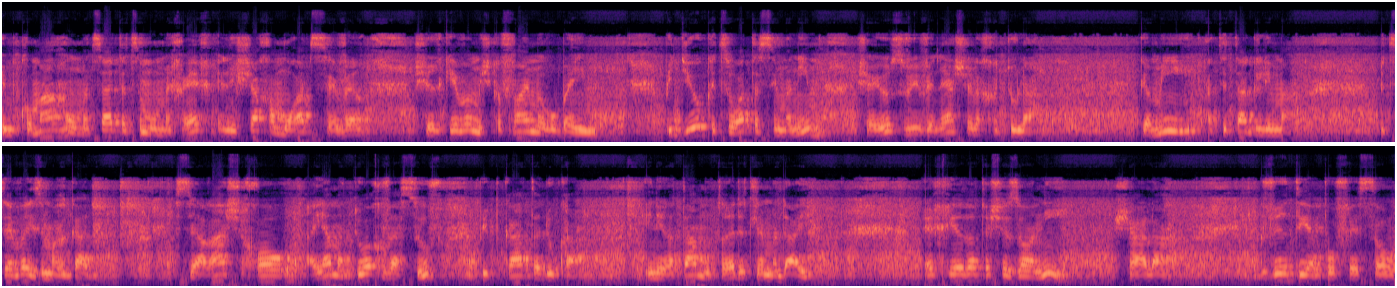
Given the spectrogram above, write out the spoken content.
במקומה הוא מצא את עצמו מחייך אל אישה חמורת סבר שהרכיבה משקפיים מרובעים, בדיוק כצורת הסימנים שהיו סביב עיניה של החתולה. גם היא עטתה גלימה, בצבע איזמרגד. שערה השחור היה מתוח ואסוף בפקעת אדוקה. היא נראתה מוטרדת למדי. איך ידעת שזו אני? שאלה. גברתי הפרופסור,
